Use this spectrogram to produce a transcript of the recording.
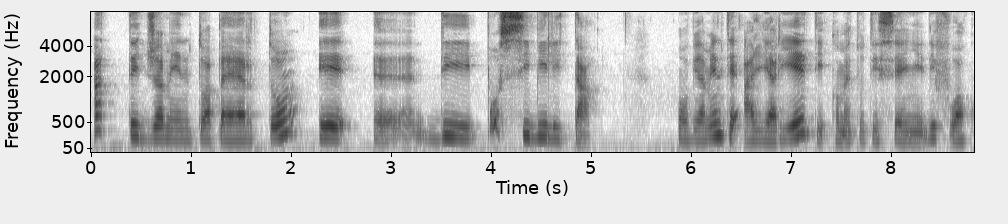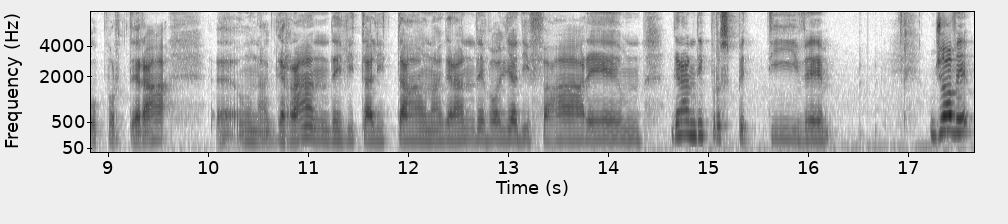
atteggiamento aperto e eh, di possibilità. Ovviamente agli arieti, come tutti i segni di fuoco, porterà eh, una grande vitalità, una grande voglia di fare, un, grandi prospettive. Giove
